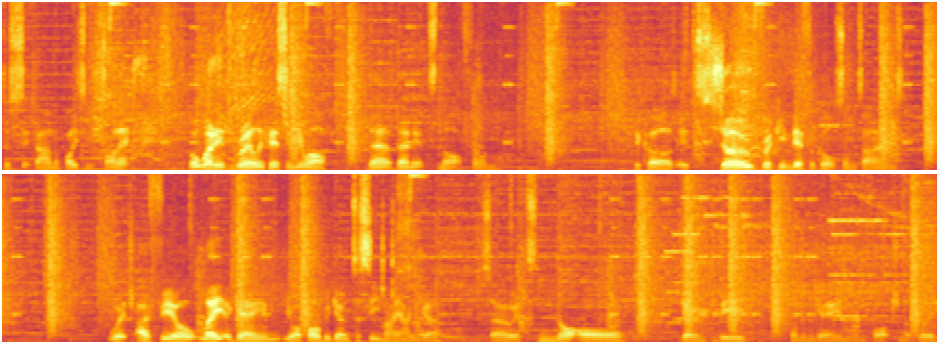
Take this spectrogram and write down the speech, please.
to sit down and play some Sonic. But when it's really pissing you off, then then it's not fun because it's so freaking difficult sometimes. Which I feel later game you're probably going to see my anger. So it's not all going to be fun and games, unfortunately.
